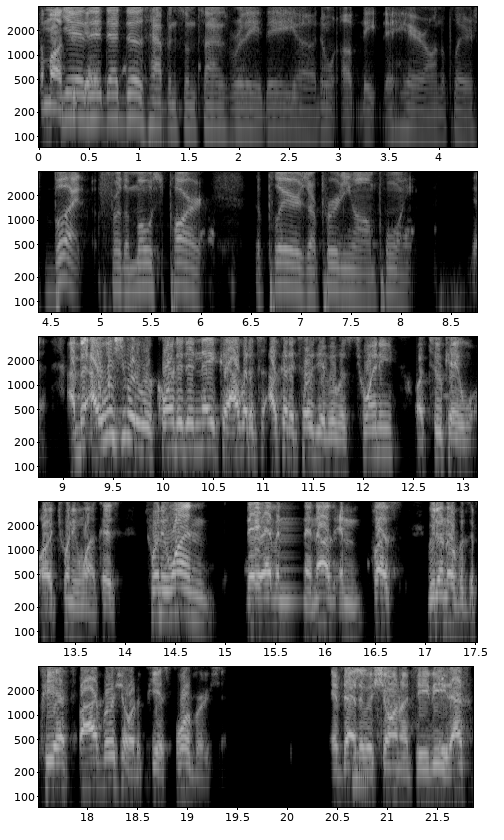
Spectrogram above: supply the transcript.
Come on, yeah, that, that does happen sometimes where they they uh, don't update the hair on the players, but for the most part, the players are pretty on point. Yeah, I mean, I wish you would have recorded it, Nate. Cause I would have, I could have told you if it was twenty or two K or twenty one. Because twenty one they haven't announced, and plus we don't know if it's a PS five version or the PS four version. If that it was shown on TV, that's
